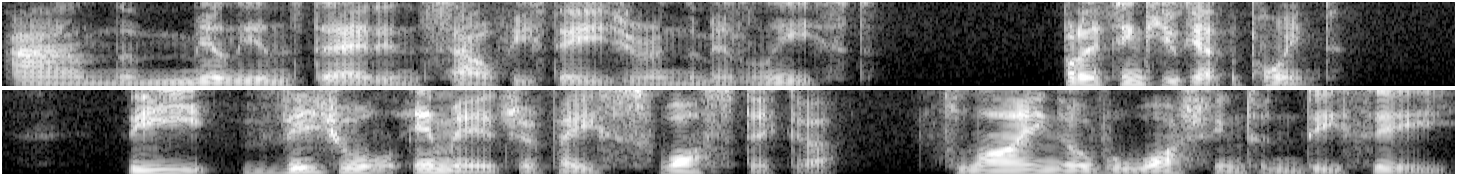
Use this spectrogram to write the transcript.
and the millions dead in Southeast Asia and the Middle East. But I think you get the point. The visual image of a swastika flying over Washington, D.C.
